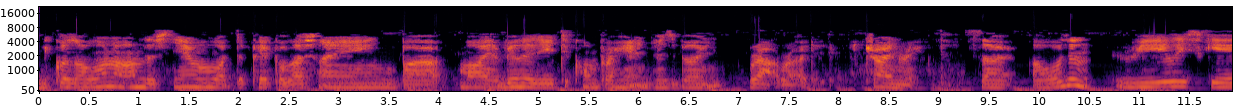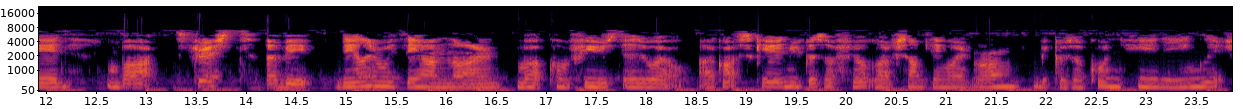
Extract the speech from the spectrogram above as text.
because I want to understand what the people are saying, but my ability to comprehend has been railroaded, train wrecked. So I wasn't really scared, but stressed a bit dealing with the unknown but confused as well. I got scared because I felt like something went wrong because I couldn't hear the English,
